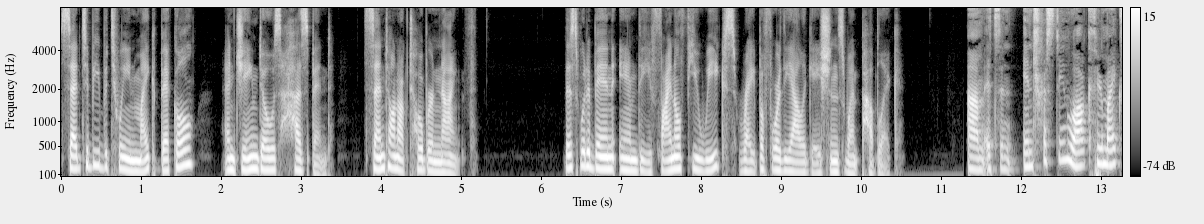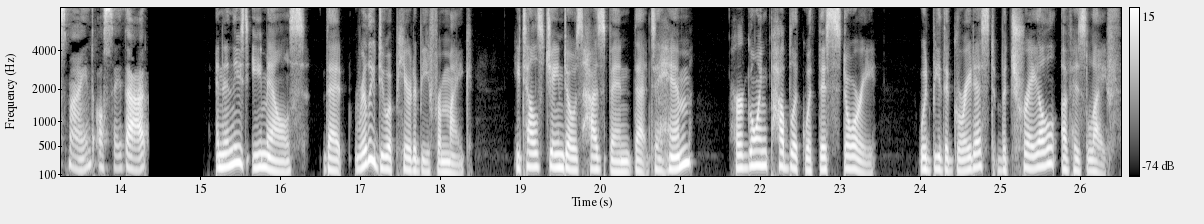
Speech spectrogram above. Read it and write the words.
said to be between Mike Bickle and Jane Doe's husband, sent on October 9th. This would have been in the final few weeks right before the allegations went public. Um, it's an interesting walk through Mike's mind, I'll say that. And in these emails that really do appear to be from Mike, he tells Jane Doe's husband that to him, her going public with this story would be the greatest betrayal of his life,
